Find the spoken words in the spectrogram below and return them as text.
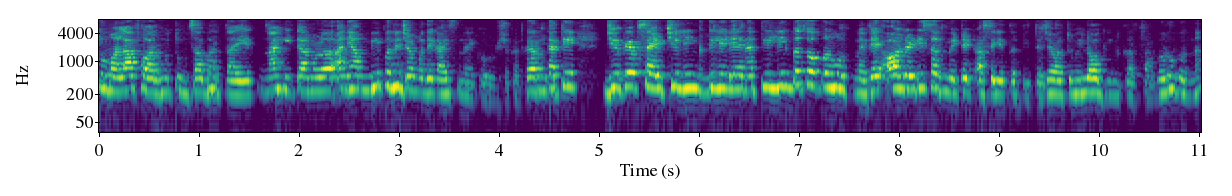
तुम्हाला फॉर्म तुमचा भरता येत नाही त्यामुळं आणि आम्ही पण ह्याच्यामध्ये काहीच नाही करू शकत. कारण का ती जी वेबसाईटची लिंक दिलेली आहे ना ती लिंकच ओपन होत नाही. ते ऑलरेडी सबमिटेड असं येतं तिथे जेव्हा तुम्ही लॉग इन करता बरोबर ना?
